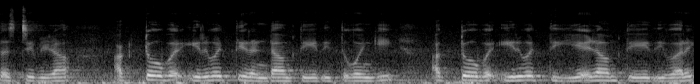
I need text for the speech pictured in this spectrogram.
சஷ்டி விழா அக்டோபர் இருபத்தி ரெண்டாம் தேதி துவங்கி அக்டோபர் இருபத்தி ஏழாம் தேதி வரை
